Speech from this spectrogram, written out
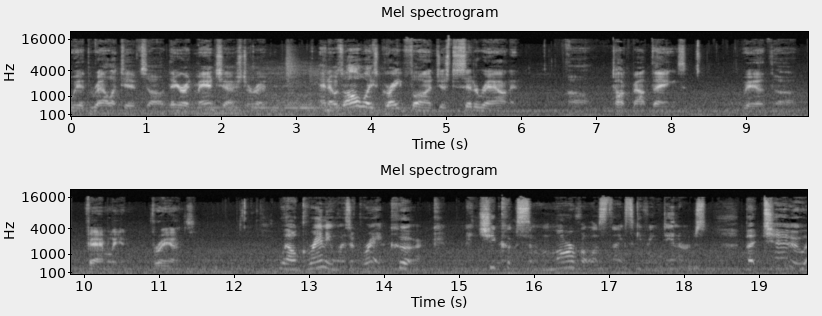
with relatives uh, there in Manchester, and and it was always great fun just to sit around and uh, talk about things with uh, family and friends. Well, Granny was a great cook, and she cooked some marvelous Thanksgiving dinners. But two,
